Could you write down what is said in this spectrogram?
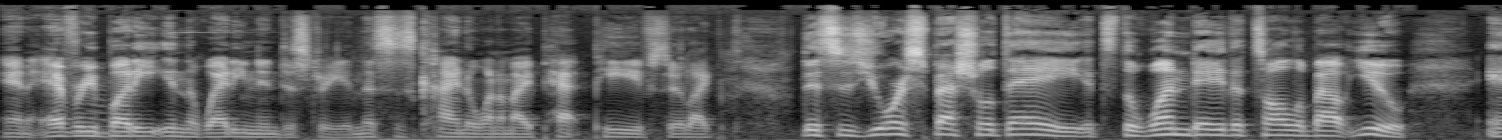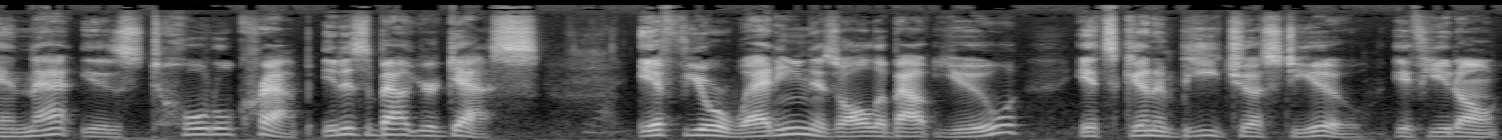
And everybody mm. in the wedding industry, and this is kind of one of my pet peeves, they're like, "This is your special day. It's the one day that's all about you," and that is total crap. It is about your guests if your wedding is all about you, it's going to be just you if you don't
